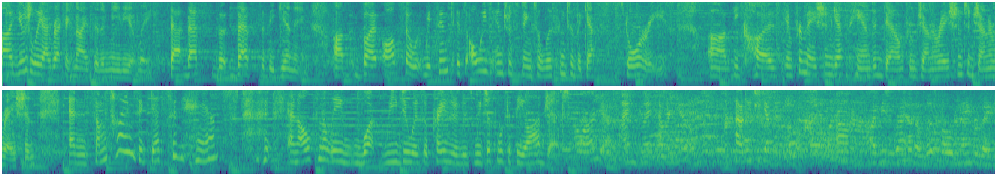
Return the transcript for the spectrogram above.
Uh, usually I recognize it immediately. That, that's, the, that's the beginning. Uh, but also, it's, in, it's always interesting to listen to the guest stories uh, because information gets handed down from generation to generation, and sometimes it gets enhanced. and ultimately, what we do as appraisers is we just look at the object. How are you? I'm good. How are you? How did you get the piece? Um, I befriended a little old neighbor lady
